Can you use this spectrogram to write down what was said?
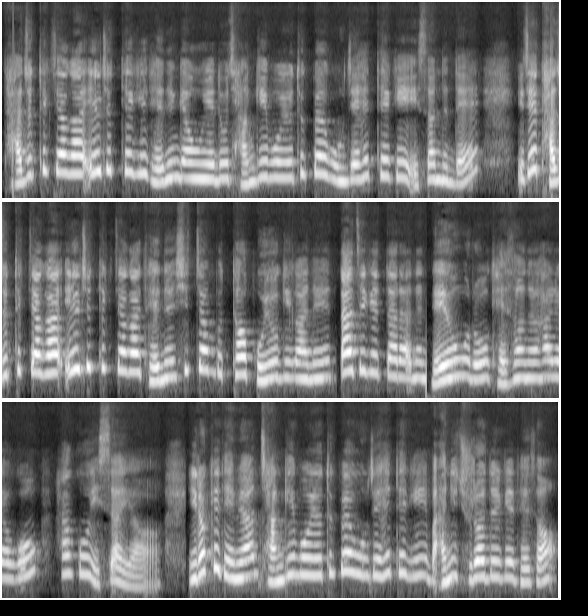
다주택자가 1주택이 되는 경우에도 장기 보유 특별공제 혜택이 있었는데 이제 다주택자가 1주택자가 되는 시점부터 보유 기간을 따지겠다라는 내용으로 개선을 하려고 하고 있어요. 이렇게 되면 장기 보유 특별공제 혜택이 많이 줄어들게 돼서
